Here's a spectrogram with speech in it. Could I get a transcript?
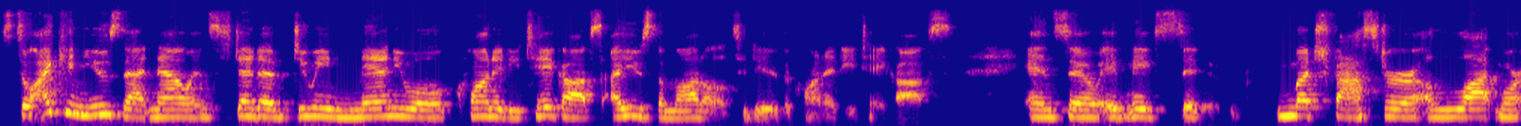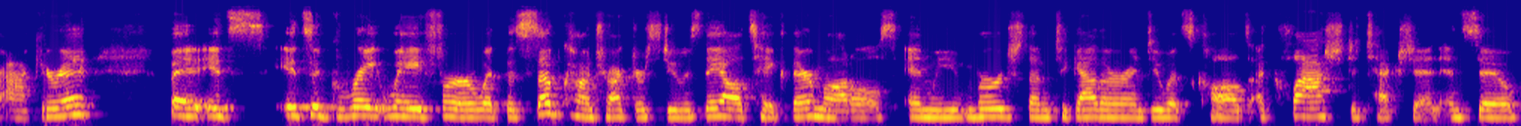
So I can use that now instead of doing manual quantity takeoffs, I use the model to do the quantity takeoffs. And so it makes it much faster, a lot more accurate but it's it's a great way for what the subcontractors do is they all take their models and we merge them together and do what's called a clash detection and so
